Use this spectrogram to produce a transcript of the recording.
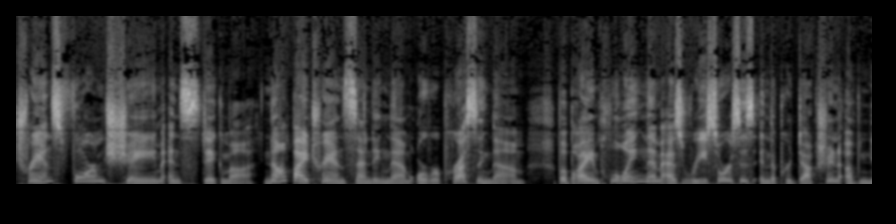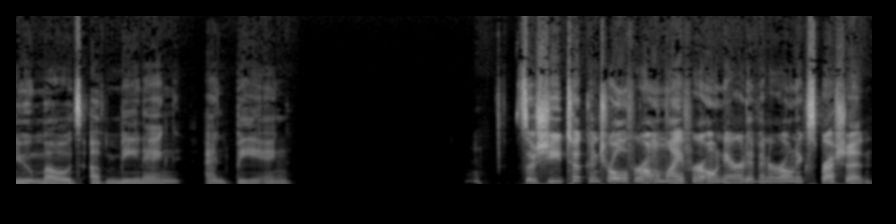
transformed shame and stigma, not by transcending them or repressing them, but by employing them as resources in the production of new modes of meaning and being. So she took control of her own life, her own narrative, and her own expression.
